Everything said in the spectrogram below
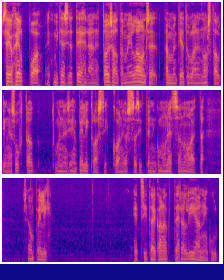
se ei ole helppoa, että miten sitä tehdään. Että toisaalta meillä on se tämmöinen tietynlainen nostalginen suhtautuminen siihen peliklassikkoon, jossa sitten niin kuin monet sanoo, että se on peli. että siitä ei kannata tehdä liian, niin kuin,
